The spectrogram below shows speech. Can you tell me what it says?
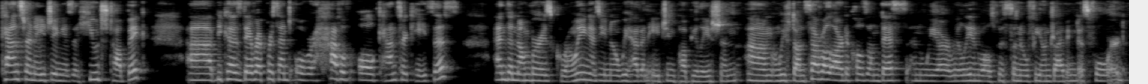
Cancer and aging is a huge topic uh, because they represent over half of all cancer cases. And the number is growing. As you know, we have an aging population. Um, we've done several articles on this and we are really involved with Sanofi on driving this forward.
